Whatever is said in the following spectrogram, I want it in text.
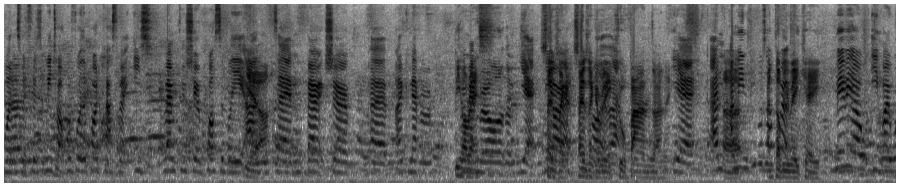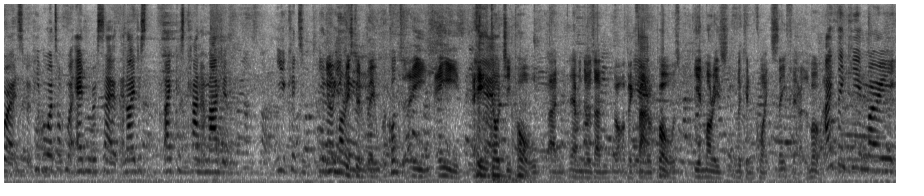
ones which was we talked before the podcast about East Renfrewshire possibly Yeah. and um, Berwickshire. Um, I can never BRS. remember all of them. Yeah, Sounds like, a, sounds like a it really cool band, I think. Yeah, and Uh, I mean, people talk about WAK. maybe I'll eat my words, but people were talking about Edinburgh South, and I just I just can't imagine you could you know Ian Murray's very, according to a, a, a Yeah. dodgy poll, and heaven knows I'm not a big fan of polls, Ian Murray's looking quite safe there at the moment. I think Ian Murray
